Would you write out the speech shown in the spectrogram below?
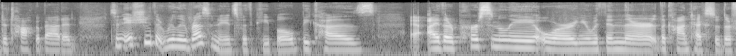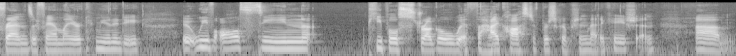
to talk about it. It's an issue that really resonates with people because uh, either personally or you know, within their, the context of their friends or family or community, it, we've all seen people struggle with the high cost of prescription medication. Um,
